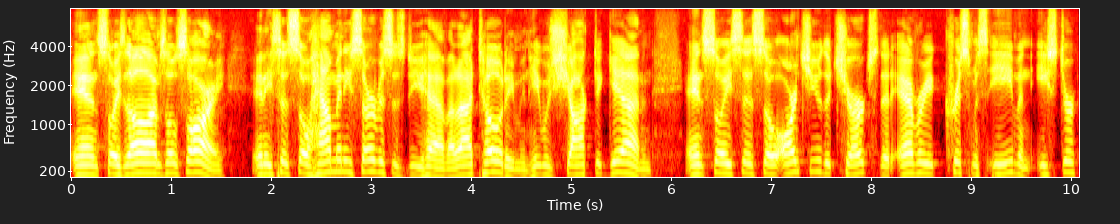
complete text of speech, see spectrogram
And so he said, oh, I'm so sorry. And he says, So how many services do you have? And I told him, and he was shocked again. And, and so he says, So aren't you the church that every Christmas Eve and Easter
